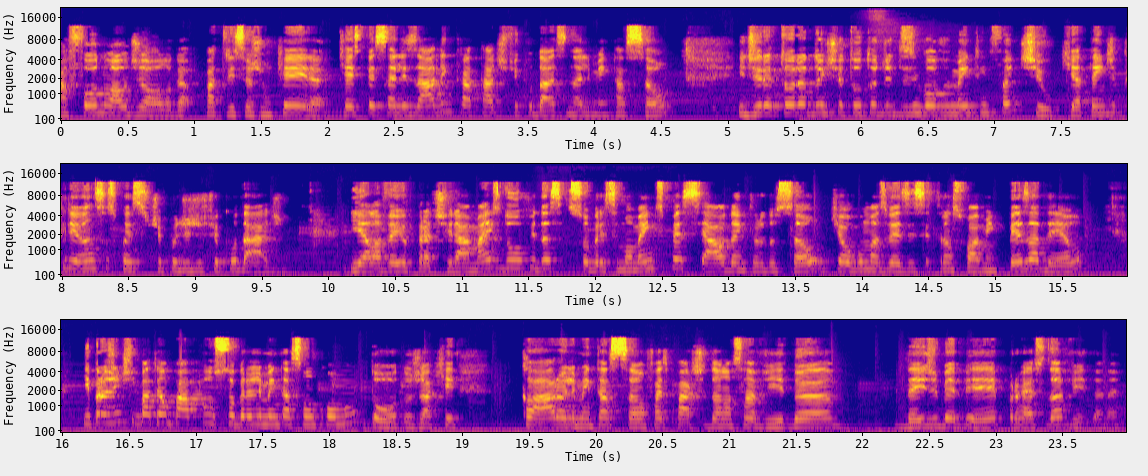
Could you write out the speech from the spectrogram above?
a fonoaudióloga Patrícia Junqueira, que é especializada em tratar dificuldades na alimentação e diretora do Instituto de Desenvolvimento Infantil, que atende crianças com esse tipo de dificuldade. E ela veio para tirar mais dúvidas sobre esse momento especial da introdução, que algumas vezes se transforma em pesadelo, e para a gente bater um papo sobre alimentação como um todo, já que claro, a alimentação faz parte da nossa vida desde bebê para o resto da vida, né?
